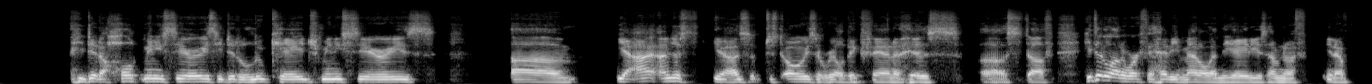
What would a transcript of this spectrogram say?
he did a Hulk miniseries. He did a Luke Cage miniseries. Um, yeah, I, am just you know I was just always a real big fan of his uh, stuff. He did a lot of work for heavy metal in the 80s. I don't know if you know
